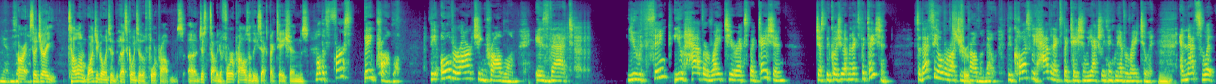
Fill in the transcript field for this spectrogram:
yeah, All right, so Geri, tell them. Why don't you go into? Let's go into the four problems. Uh, just tell me the four problems with these expectations. Well, the first big problem, the overarching problem, is that you think you have a right to your expectation just because you have an expectation. So that's the overarching problem. That because we have an expectation, we actually think we have a right to it. And that's what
